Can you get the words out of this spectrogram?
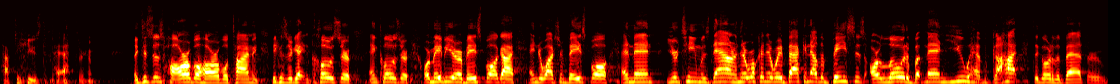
have to use the bathroom. Like, this is horrible, horrible timing because they're getting closer and closer. Or maybe you're a baseball guy and you're watching baseball, and man, your team was down and they're working their way back, and now the bases are loaded, but man, you have got to go to the bathroom.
